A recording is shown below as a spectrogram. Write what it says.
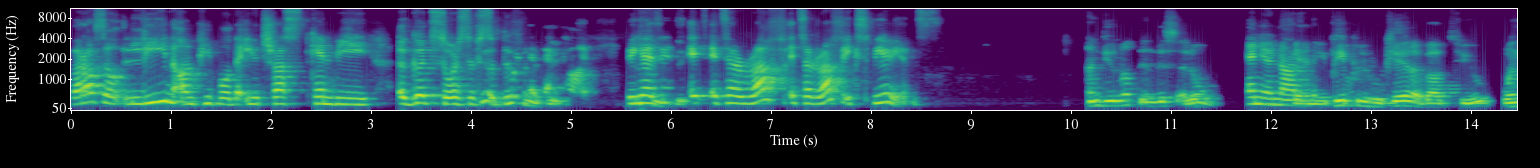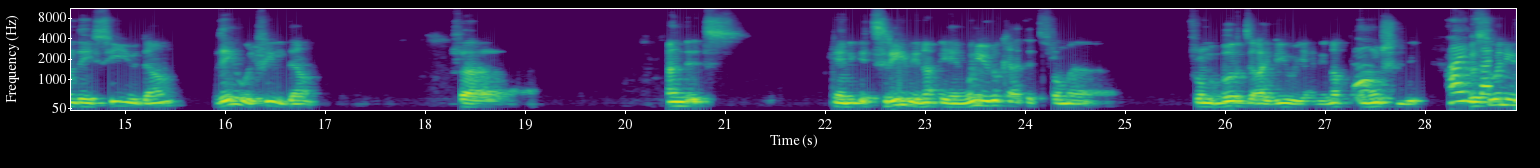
but also lean on people that you trust can be a good source of yeah, support definitely. at that time. Because it's, it, it's a rough it's a rough experience. And you're not in this alone. And you're not people who care about you when they see you down they will feel down. ف... and it's and it's really not and when you look at it from a from a bird's eye view يعني not Yeah. emotionally but hindsight when you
